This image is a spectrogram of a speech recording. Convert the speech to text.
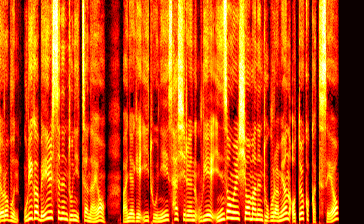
여러분, 우리가 매일 쓰는 돈 있잖아요. 만약에 이 돈이 사실은 우리의 인성을 시험하는 도구라면 어떨 것 같으세요?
